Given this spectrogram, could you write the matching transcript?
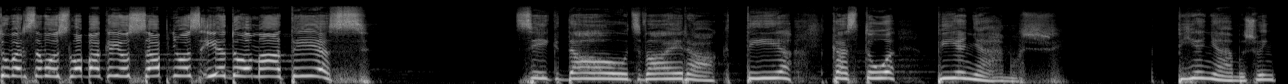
tu vari savos labākajos sapņos iedomāties cik daudz vairāk tie, kas to pieņēmuši. Pieņēmuši viņu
